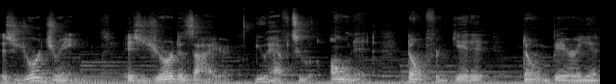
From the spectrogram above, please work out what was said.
It's your dream. It's your desire. You have to own it. Don't forget it. Don't bury it.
